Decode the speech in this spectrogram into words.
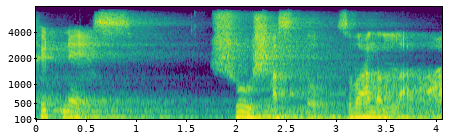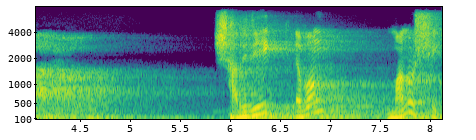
ফিটনেস, সুস্বাস্থ্য আল্লাহ শারীরিক এবং মানসিক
